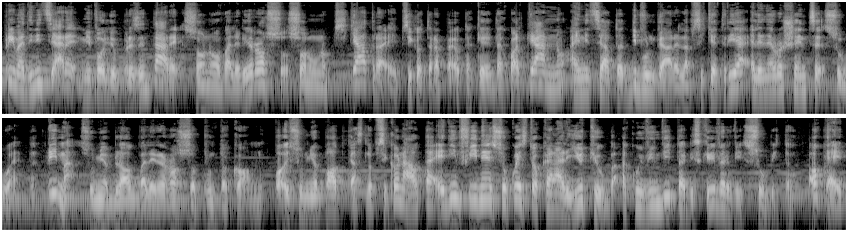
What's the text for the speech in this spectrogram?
prima di iniziare mi voglio presentare, sono Valerio Rosso, sono uno psichiatra e psicoterapeuta che da qualche anno ha iniziato a divulgare la psichiatria e le neuroscienze sul web. Prima sul mio blog valeriorosso.com, poi sul mio podcast Lo Psiconauta ed infine su questo canale YouTube a cui vi invito ad iscrivervi subito. Ok,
